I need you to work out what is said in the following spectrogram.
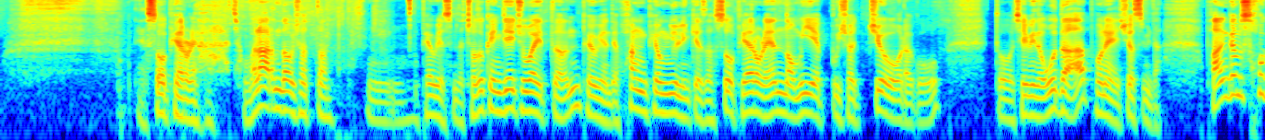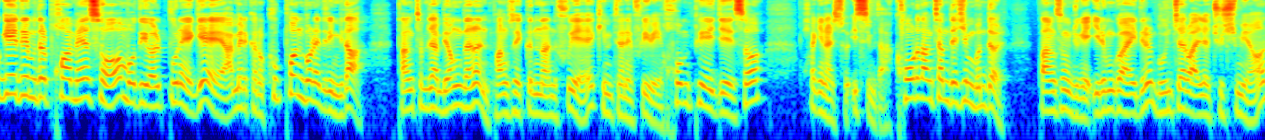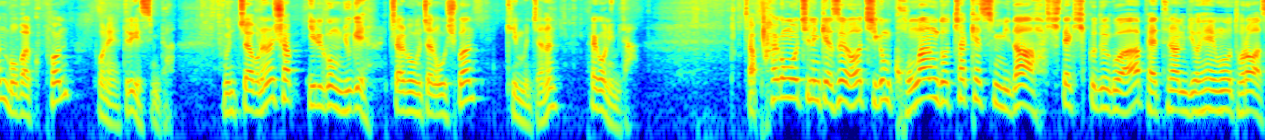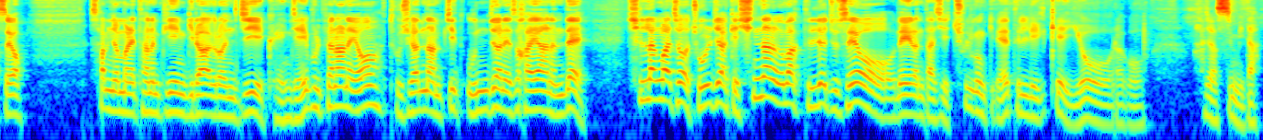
네, 소피아 론의 아, 정말 아름다우셨던 음, 배우였습니다. 저도 굉장히 좋아했던 배우였는데 황병률님께서 소피아 로렌 너무 예쁘셨죠라고 또 재미있는 오답 보내주셨습니다. 방금 소개해드린 분들 포함해서 모두 10분에게 아메리카노 쿠폰 보내드립니다. 당첨자 명단은 방송이 끝난 후에 김태훈의 프리웨이 홈페이지에서 확인할 수 있습니다. 콩으로 당첨되신 분들 방송 중에 이름과 아이디를 문자로 알려주시면 모바일 쿠폰 보내드리겠습니다. 문자 번호는 샵 1061, 짧은 문자는 50원, 긴 문자는 100원입니다. 자, 8057님께서요, 지금 공항 도착했습니다. 시댁 식구들과 베트남 여행 후 돌아왔어요. 3년 만에 타는 비행기라 그런지 굉장히 불편하네요. 2시간 남짓 운전해서 가야 하는데 신랑과 저 졸지 않게 신나는 음악 들려주세요. 내일은 다시 출근길에 들릴게요. 라고 하셨습니다.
